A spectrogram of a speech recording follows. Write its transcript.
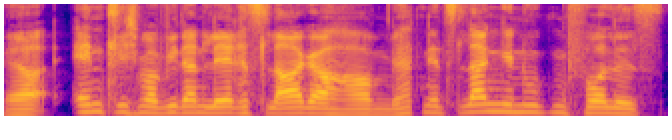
Ja, endlich mal wieder ein leeres Lager haben. Wir hatten jetzt lang genug ein volles.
